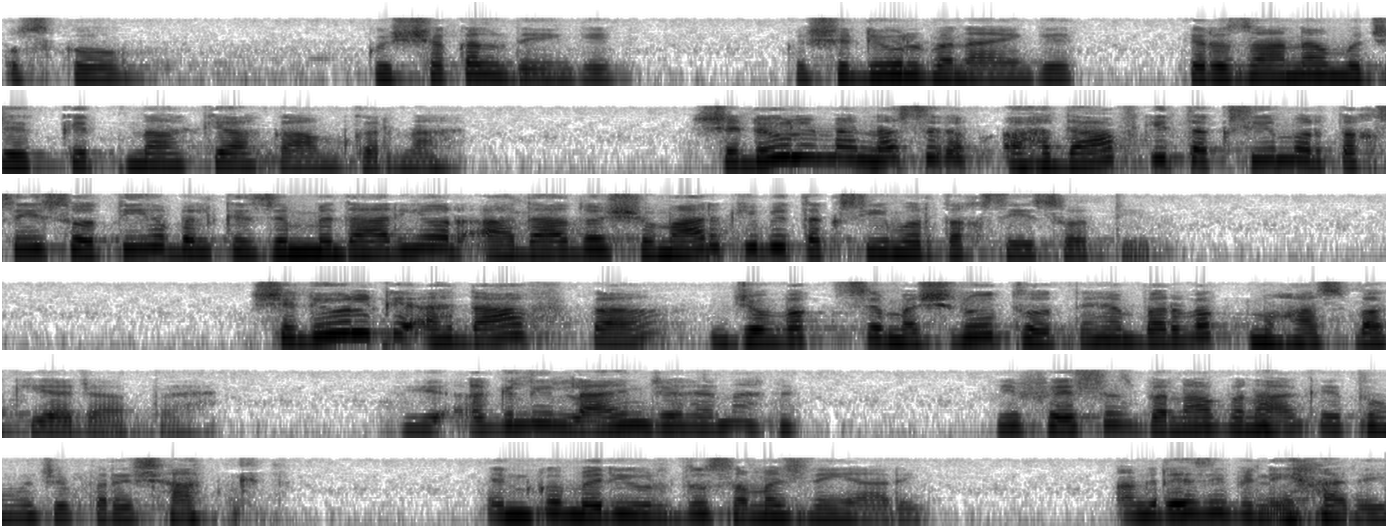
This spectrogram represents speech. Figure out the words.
اس کو کوئی شکل دیں گے کوئی شیڈیول بنائیں گے کہ روزانہ مجھے کتنا کیا کام کرنا ہے۔ شیڈول میں نہ صرف اہداف کی تقسیم اور تخصیص ہوتی ہے، بلکہ ذمہ داریوں اور اعداد و شمار کی بھی تقسیم اور تخصیص ہوتی ہے۔ شیڈول کے اہداف کا جو وقت سے مشروط ہوتے ہیں، بر وقت محاسبہ کیا جاتا ہے۔ یہ اگلی لائن جو ہے نا، یہ فیسز بنا بنا کے تو مجھے پریشان کر ان کو میری اردو سمجھ نہیں آ رہی۔ انگریزی بھی نہیں آ رہی۔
